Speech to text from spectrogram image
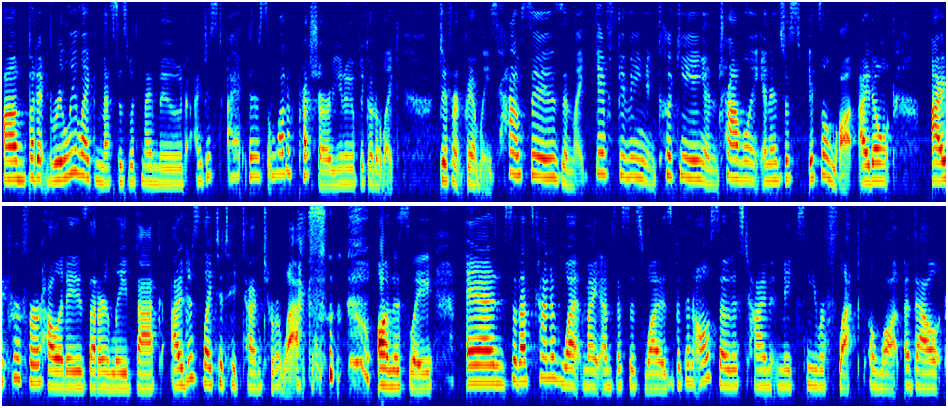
Um, but it really like messes with my mood. I just I, there's a lot of pressure. You know, you have to go to like different families' houses and like gift giving and cooking and traveling and it's just it's a lot. I don't I prefer holidays that are laid back. I just like to take time to relax, honestly. And so that's kind of what my emphasis was. But then also, this time it makes me reflect a lot about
